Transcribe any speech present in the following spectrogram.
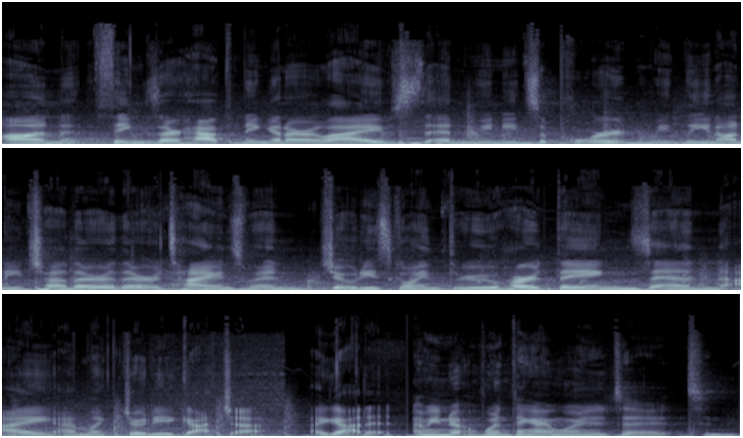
on things that are happening in our lives and we need support and we lean on each other. There are times when Jody's going through hard things and I, I'm like, Jody, I gotcha. I got it. I mean, one thing I wanted to, to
